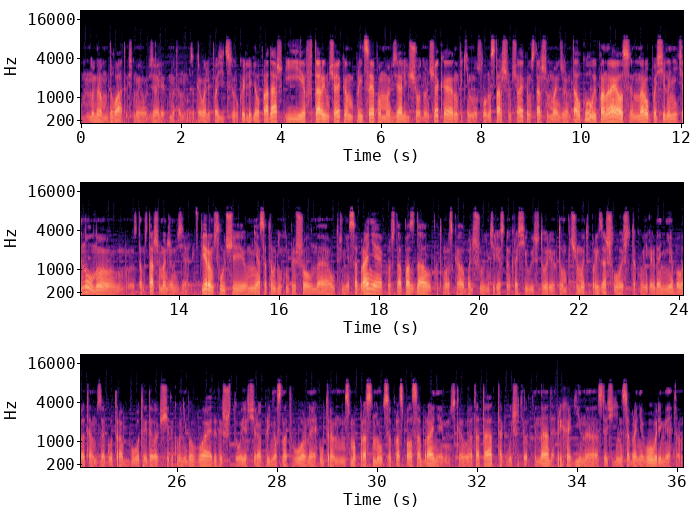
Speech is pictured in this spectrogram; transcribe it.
номером 2. То есть мы его взяли, мы там закрывали позицию руководителя отдела продаж. И вторым человеком, прицепом мы взяли еще одного человека, ну, таким, ну, условно, старшим человеком, старшим менеджером. Толковый, понравился, на ропа сильно не тянул, но там старшим менеджером взяли. В первом случае у меня сотрудник не пришел на утреннее собрание, просто опоздал, потом рассказал большую, интересную, красивую историю о том, почему это произошло, и что такого никогда не было там за год работы, да вообще такого не бывает, это что, я вчера принял снотворное, утром не смог проснуться, проспал собрание, ему сказал, а-та-та, так больше делать не надо, приходи на следующий день на собрание вовремя, там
